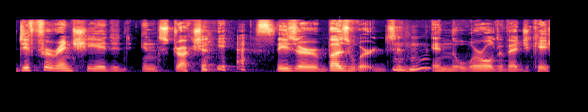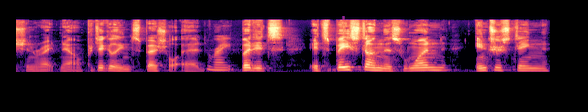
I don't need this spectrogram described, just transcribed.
Differentiated instruction. Yes. These are buzzwords in, mm-hmm. in the world of education right now, particularly in special ed. Right. But it's it's based on this one interesting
